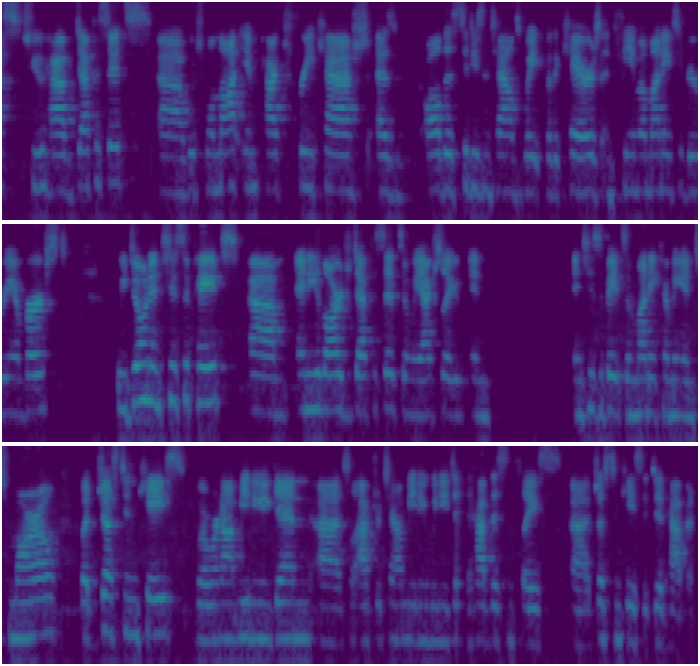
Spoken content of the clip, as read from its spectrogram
us to have deficits, uh, which will not impact free cash as all the cities and towns wait for the CARES and FEMA money to be reimbursed. We don't anticipate um, any large deficits and we actually anticipate some money coming in tomorrow, but just in case where we're not meeting again uh, until after town meeting, we need to have this in place uh, just in case it did happen.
